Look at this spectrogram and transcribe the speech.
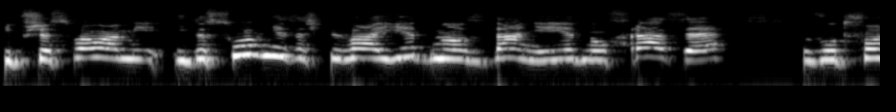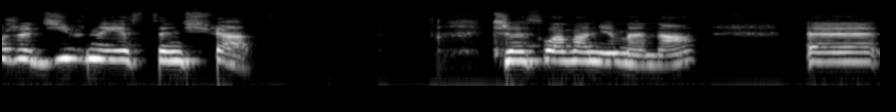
i przesłała mi i dosłownie zaśpiewała jedno zdanie, jedną frazę w utworze Dziwny jest ten świat Czesława Niemena. E,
